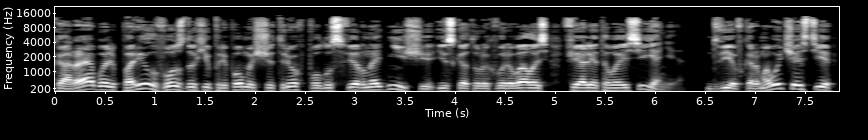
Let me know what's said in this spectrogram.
Корабль парил в воздухе при помощи трех полусфер на днище, из которых вырывалось фиолетовое сияние. Две в кормовой части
